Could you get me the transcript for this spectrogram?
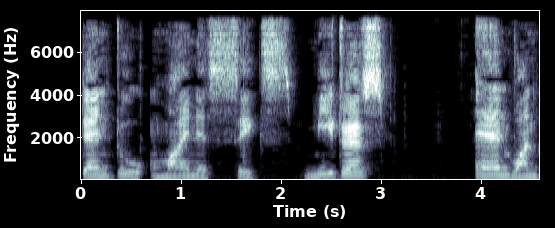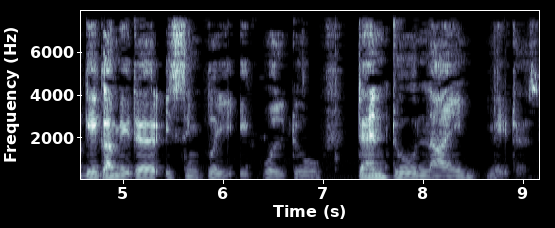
10 to minus 6 meters and 1 gigameter is simply equal to 10 to 9 meters.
